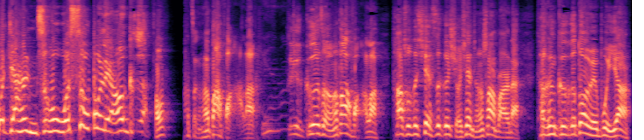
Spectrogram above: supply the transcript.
我加上你之后我受不了，哥，哦，他整上大法了，这个哥整上大法了，他说他现实搁小县城上班的，他跟哥哥段位不一样，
